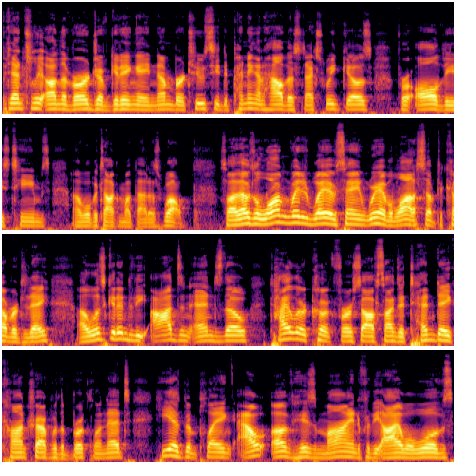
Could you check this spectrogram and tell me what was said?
potentially on the verge of getting a number two seed, depending on how this next week goes for all these teams. Uh, we'll be talking about that as well. So that was a long-winded way of saying we have a lot of stuff to cover today. Uh, let's get into the odds and ends, though. Tyler Cook, first off, signs a 10-day contract with the Brooklyn Nets. He has been playing out of his mind for the Iowa Wolves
